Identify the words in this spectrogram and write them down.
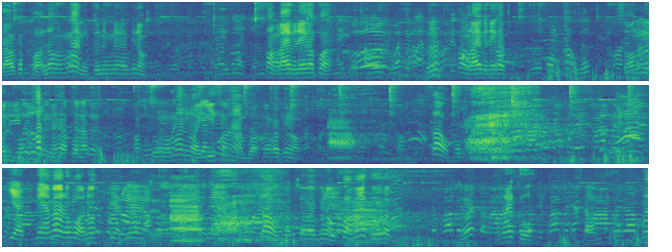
สาวกับพ่อเรางามๆอีกตัวหนึงนะครับพี่น้อง ห้องไรวันนี้ครับพ่อห้องไรวันนี้ครับสองหมื่นหกพันนะครับผมเอาสูงประมาณร้อยยี่สิบห้าบวกนะครับพี่น้องเอาเศร้าหกแยกแม่มากนะพ่อเนาะเรียกแย่เศร้าหกนะครับพี่น้องพ่อมาตัวครับมาตัวสามตัวมา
